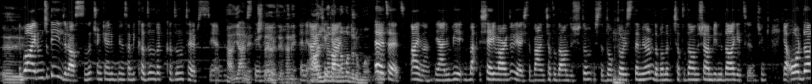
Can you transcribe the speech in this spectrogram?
E, E, bu ayrımcı değildir aslında. Çünkü hani mesela bir kadın da kadın terapisi yani. ha, yani işte evet, evet hani Hani halinden erkek- anlama durumu. Evet evet aynen yani bir şey vardır ya işte ben çatıdan düştüm işte doktor istemiyorum da bana bir çatıdan düşen birini daha getirin çünkü ya orada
